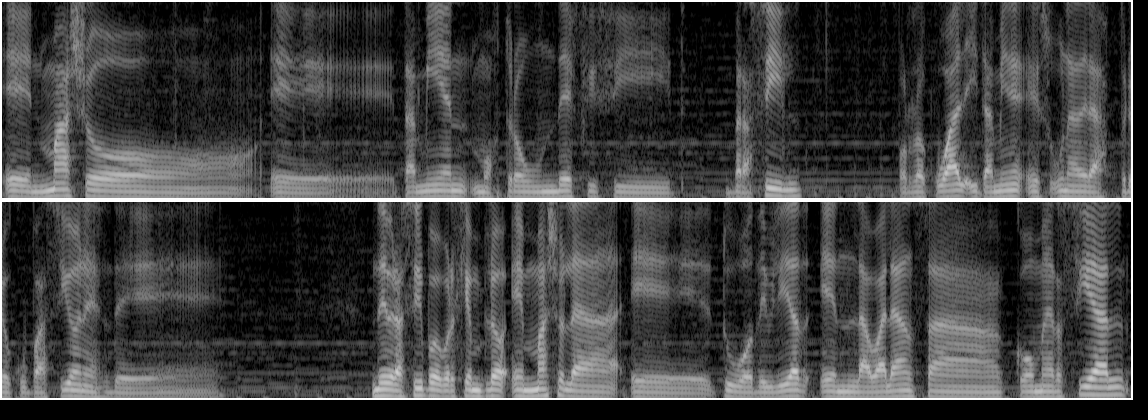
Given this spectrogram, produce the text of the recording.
En mayo eh, también mostró un déficit Brasil, por lo cual, y también es una de las preocupaciones de, de Brasil, porque por ejemplo en mayo la, eh, tuvo debilidad en la balanza comercial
